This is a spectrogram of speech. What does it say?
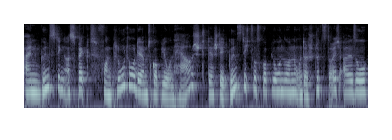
einen günstigen Aspekt von Pluto, der im Skorpion herrscht. Der steht günstig zur Skorpionsonne, unterstützt euch also,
